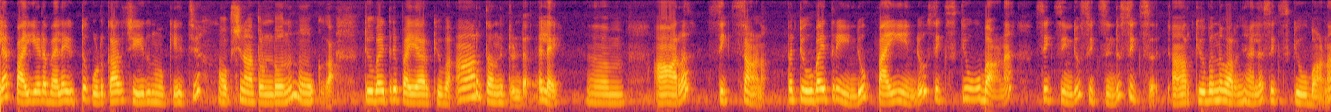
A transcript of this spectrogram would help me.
ഇല്ലെങ്കിൽ പൈയുടെ വില ഇട്ട് കൊടുക്കാതെ ചെയ്ത് നോക്കി വെച്ച് ഓപ്ഷനകത്തുണ്ടോ എന്ന് നോക്കുക. Two by three pi r cube ആറ് തന്നിട്ടുണ്ട് അല്ലേ? ആറ് സിക്സ് ആണ്. ഇപ്പം two by three into pi into സിക്സ് ക്യൂബാണ് six into six into six r cube എന്ന് പറഞ്ഞാൽ സിക്സ് ക്യൂബാണ്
